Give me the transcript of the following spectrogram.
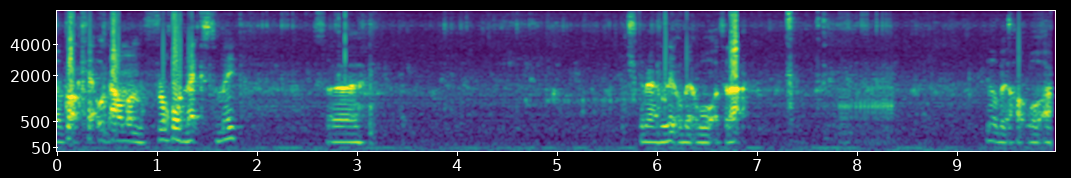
So I've got kettle down on the floor next to me. So just gonna add a little bit of water to that. A little bit of hot water.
